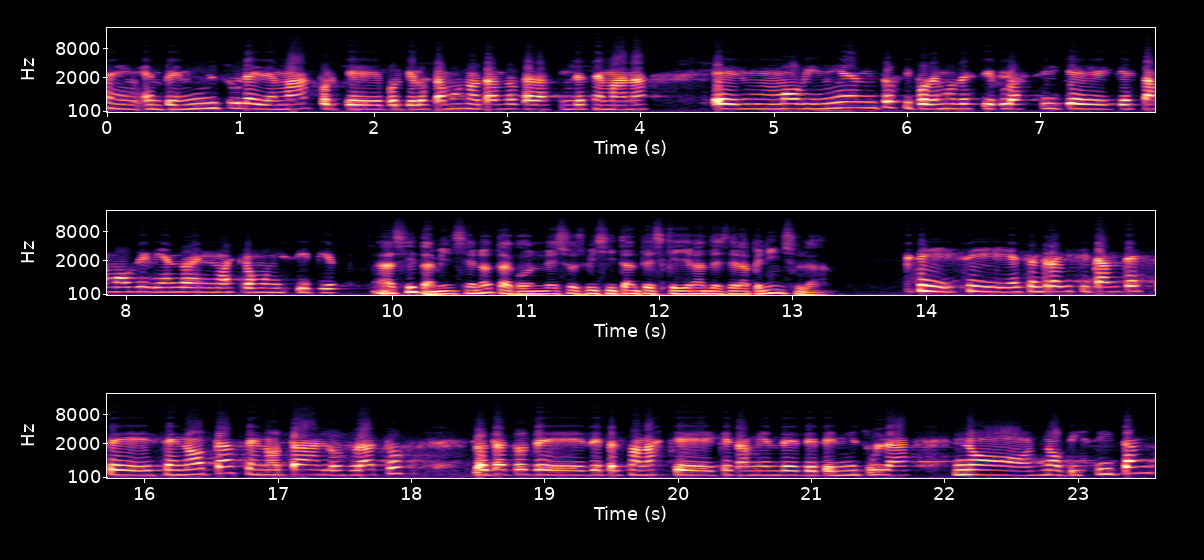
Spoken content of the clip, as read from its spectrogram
en, en península y demás, porque porque lo estamos notando cada fin de semana en movimientos, si podemos decirlo así, que, que estamos viviendo en nuestro municipio. Ah, sí, también se nota con esos visitantes que llegan desde la península. Sí, sí, el centro de visitantes se, se nota, se notan los datos, los datos de, de personas que, que también de, de Península no- nos visitan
